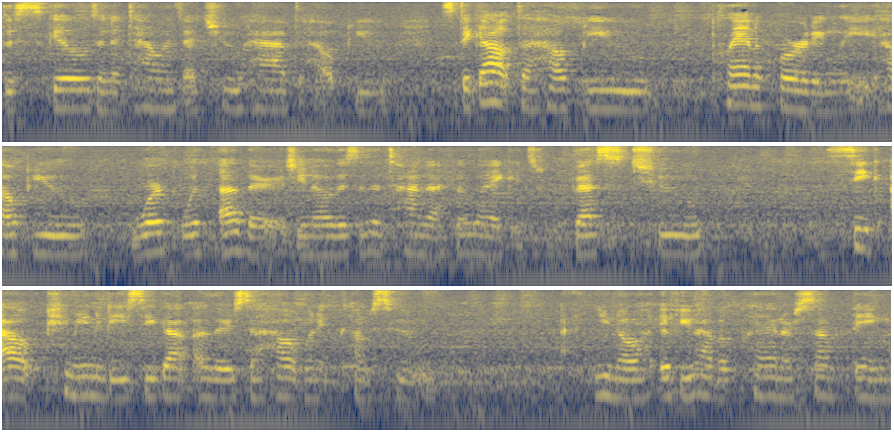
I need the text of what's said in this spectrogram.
the skills and the talents that you have to help you stick out, to help you plan accordingly, help you work with others. You know, this is a time that I feel like it's best to seek out community, seek out others to help when it comes to, you know, if you have a plan or something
